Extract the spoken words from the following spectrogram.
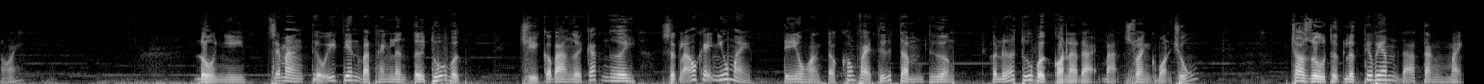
nói. Đồ nhi sẽ mang tiểu y tiên và thanh lân tới thú vực. Chỉ có ba người các ngươi, sực lão khẽ nhíu mày. Tình yêu hoàng tộc không phải thứ tầm thường, hơn nữa thú vực còn là đại bản doanh của bọn chúng. Cho dù thực lực tiêu viêm đã tăng mạnh,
